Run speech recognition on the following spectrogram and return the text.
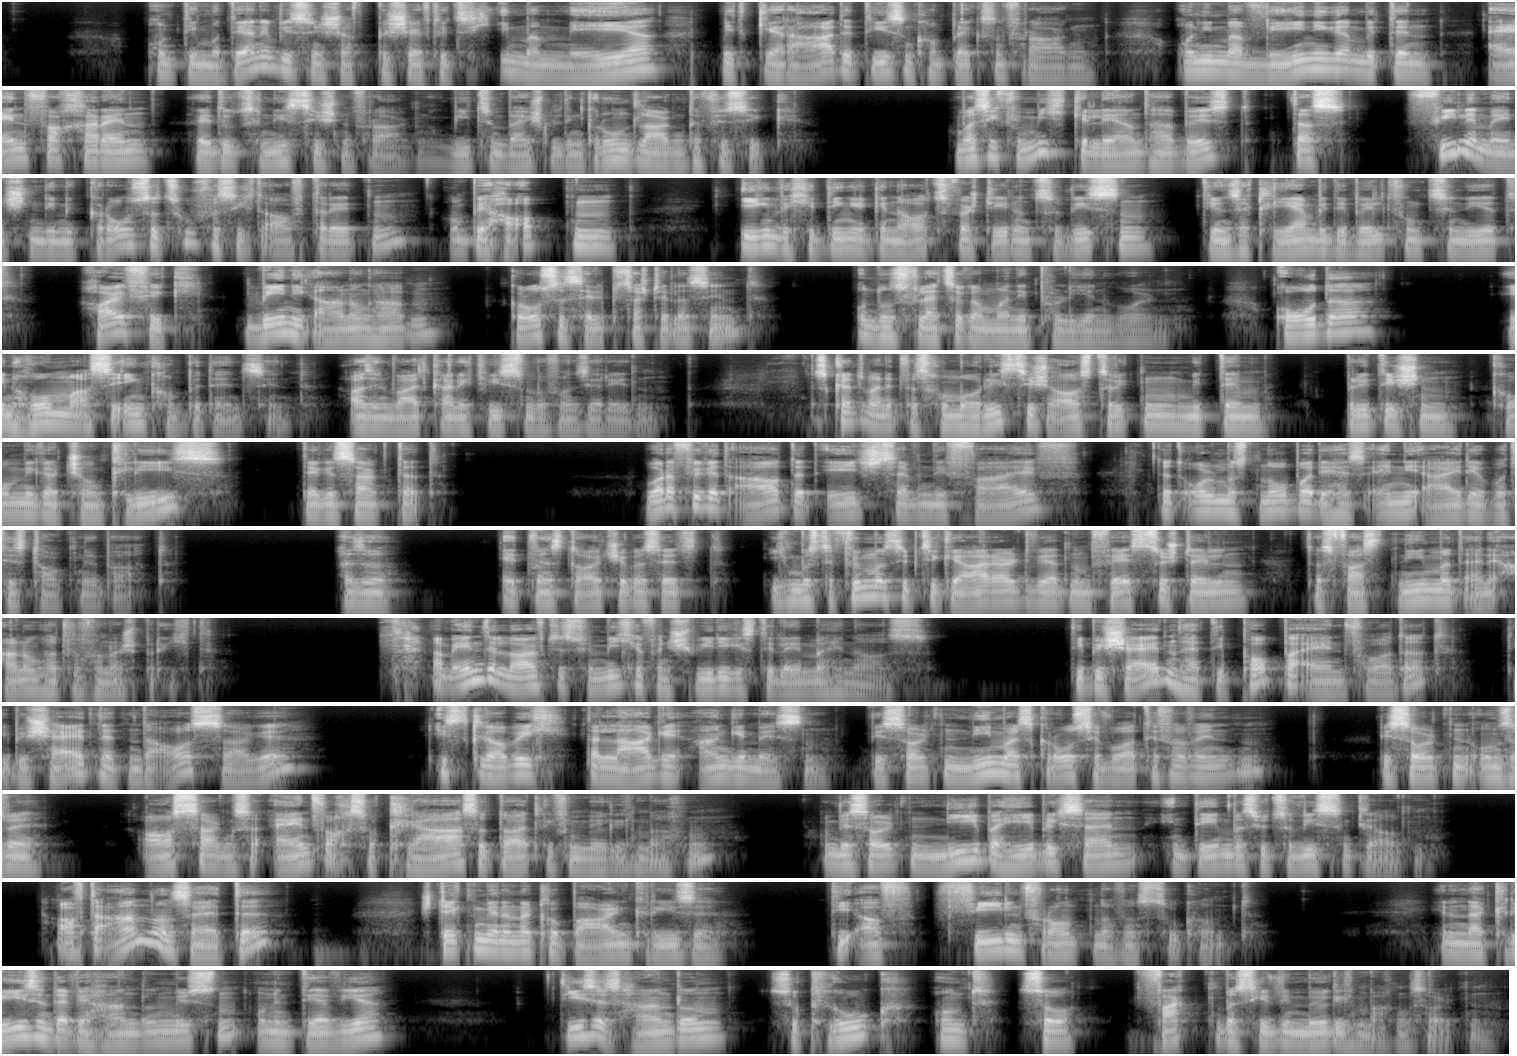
und die moderne Wissenschaft beschäftigt sich immer mehr mit gerade diesen komplexen Fragen und immer weniger mit den einfacheren reduktionistischen Fragen, wie zum Beispiel den Grundlagen der Physik. Und was ich für mich gelernt habe, ist, dass viele Menschen, die mit großer Zuversicht auftreten und behaupten, irgendwelche Dinge genau zu verstehen und zu wissen, die uns erklären, wie die Welt funktioniert, häufig wenig Ahnung haben, große Selbstdarsteller sind und uns vielleicht sogar manipulieren wollen. Oder in hohem Maße inkompetent sind, also in Wahrheit gar nicht wissen, wovon sie reden. Das könnte man etwas humoristisch ausdrücken mit dem britischen Komiker John Cleese, der gesagt hat, What I figured out at age 75, that almost nobody has any idea what he's talking about. Also, etwa ins Deutsche übersetzt, ich musste 75 Jahre alt werden, um festzustellen, dass fast niemand eine Ahnung hat, wovon er spricht. Am Ende läuft es für mich auf ein schwieriges Dilemma hinaus. Die Bescheidenheit, die Popper einfordert, die Bescheidenheit in der Aussage, ist, glaube ich, der Lage angemessen. Wir sollten niemals große Worte verwenden. Wir sollten unsere Aussagen so einfach, so klar, so deutlich wie möglich machen. Und wir sollten nie überheblich sein in dem, was wir zu wissen glauben. Auf der anderen Seite stecken wir in einer globalen Krise, die auf vielen Fronten auf uns zukommt. In einer Krise, in der wir handeln müssen und in der wir dieses Handeln so klug und so faktenbasiert wie möglich machen sollten.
